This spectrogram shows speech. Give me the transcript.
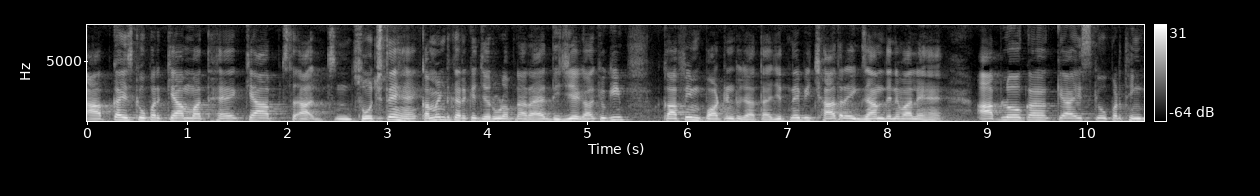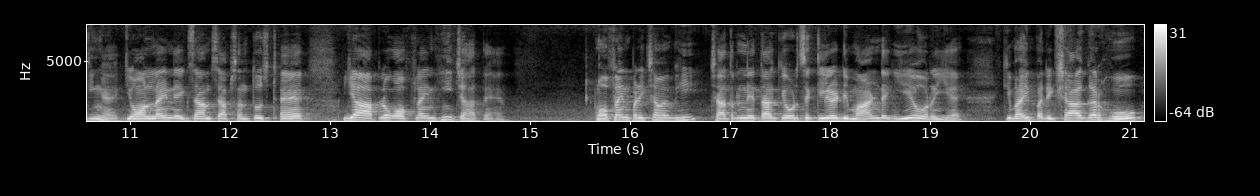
आपका इसके ऊपर क्या मत है, क्या आप सोचते हैं, कमेंट करके ज़रूर अपना राय दीजिएगा, क्योंकि काफ़ी इंपॉर्टेंट हो जाता है। जितने भी छात्र एग्ज़ाम देने वाले हैं, आप लोगों का क्या इसके ऊपर थिंकिंग है कि ऑनलाइन एग्ज़ाम से आप संतुष्ट हैं, या आप लोग ऑफलाइन ही चाहते हैं? ऑफलाइन परीक्षा में भी छात्र नेता की ओर से क्लियर डिमांड ये हो रही है कि भाई परीक्षा अगर हो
